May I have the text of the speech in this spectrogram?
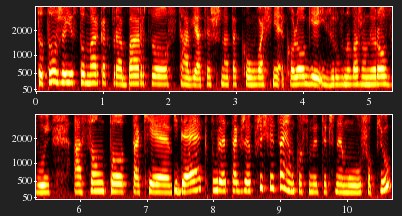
to to, że jest to marka, która bardzo stawia też na taką właśnie ekologię i zrównoważony rozwój, a są to takie idee, które także przyświecają kosmetycznemu shopiu,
